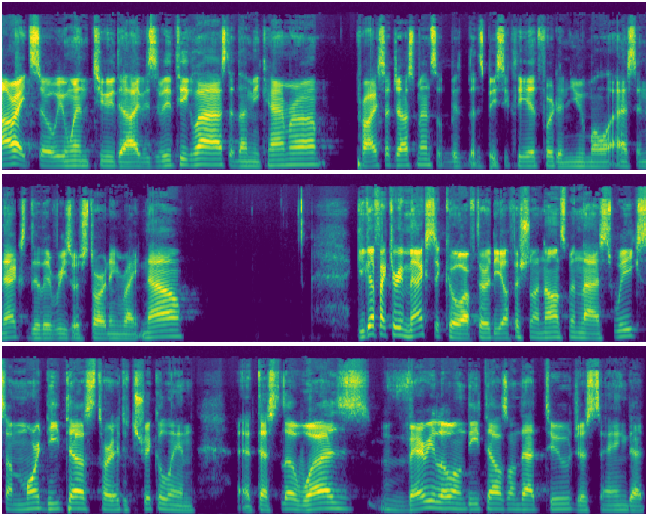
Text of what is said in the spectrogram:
all right, so we went to the high visibility glass, the dummy camera, price adjustments. That's basically it for the new Model S and X. Deliveries are starting right now. Gigafactory Mexico, after the official announcement last week, some more details started to trickle in. Uh, Tesla was very low on details on that too, just saying that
